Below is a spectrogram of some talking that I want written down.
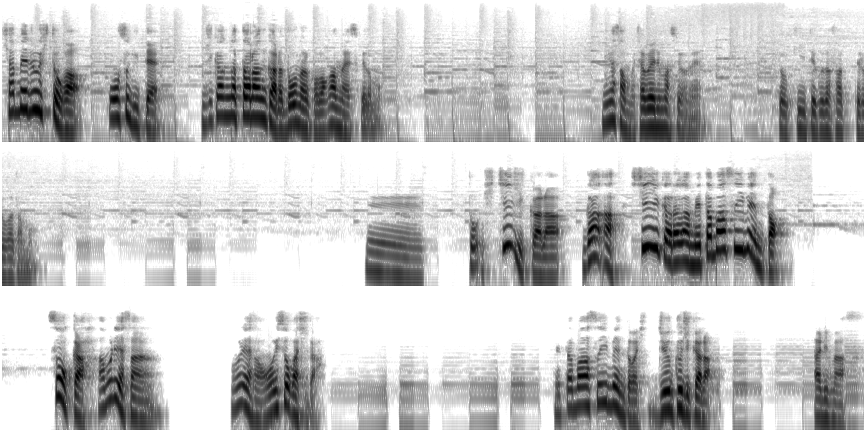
喋る人が多すぎて、時間が足らんからどうなるかわかんないですけども。皆さんも喋りますよね。今日聞いてくださってる方も。えー、っと、7時からが、あ、7時からがメタバースイベント。そうか、アムリアさん。アムリアさんお忙しだ。メタバースイベントは19時からあります。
